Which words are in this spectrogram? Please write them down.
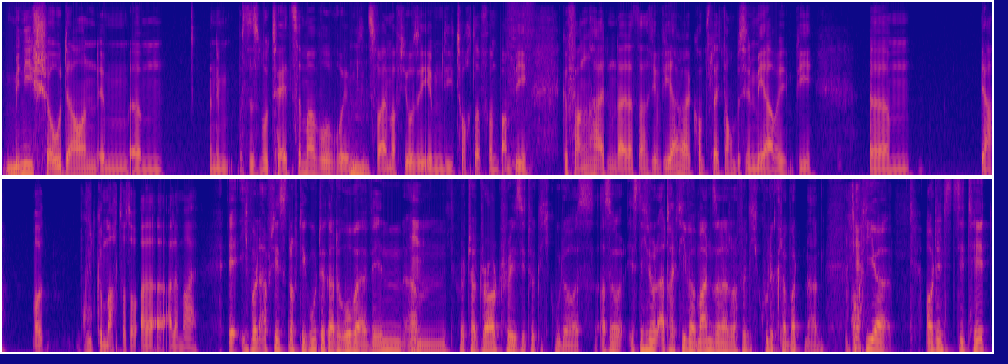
Mini-Showdown im, ähm, in dem, was ist ein Hotelzimmer, wo, wo eben mhm. die zwei Mafiosi eben die Tochter von Bumpy gefangen halten und all das dachte ich irgendwie, ja, da kommt vielleicht noch ein bisschen mehr, aber irgendwie, ähm, ja, gut gemacht, was auch allemal. Äh, ich wollte abschließend noch die gute Garderobe erwähnen. Hm. Ähm, Richard Roundtree sieht wirklich gut aus. Also ist nicht nur ein attraktiver Mann, sondern hat auch wirklich coole Klamotten an. Ja. Auch hier Authentizität,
